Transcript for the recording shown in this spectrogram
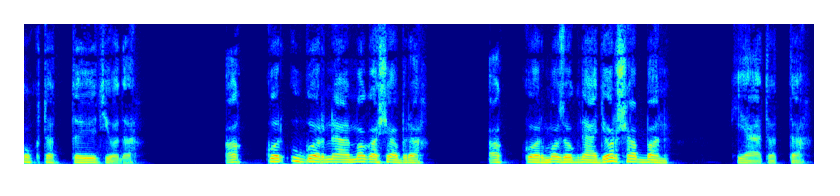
oktatta őt Joda. Akkor ugornál magasabbra, akkor mozognál gyorsabban, kiáltotta.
